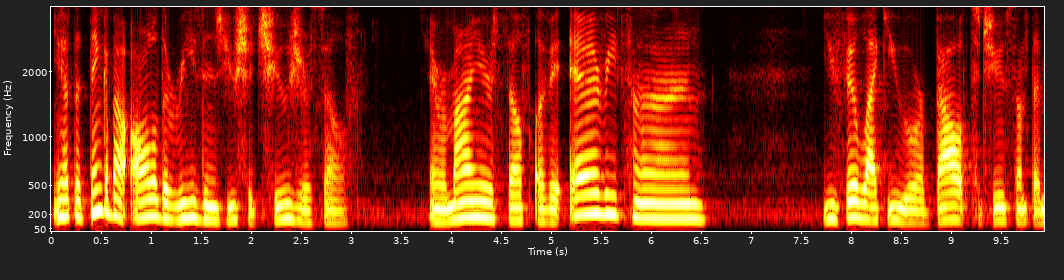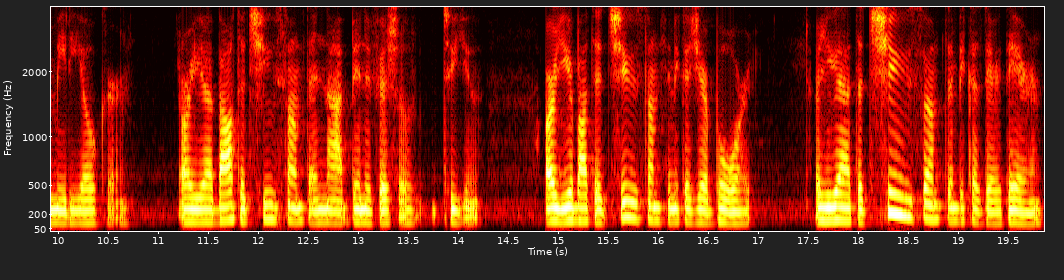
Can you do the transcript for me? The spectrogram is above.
You have to think about all of the reasons you should choose yourself and remind yourself of it every time you feel like you are about to choose something mediocre or you're about to choose something not beneficial to you or you're about to choose something because you're bored or you got to choose something because they're there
